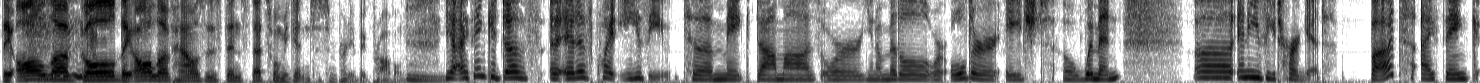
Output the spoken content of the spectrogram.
they all love gold. They all love houses. Then that's when we get into some pretty big problems. Yeah, I think it does. It is quite easy to make damas or you know middle or older aged uh, women uh, an easy target. But I think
